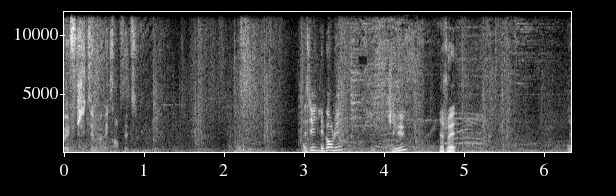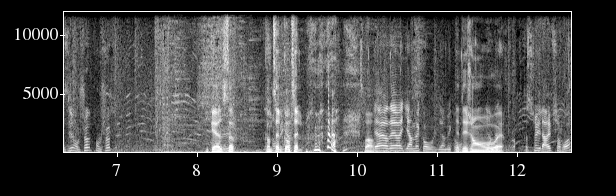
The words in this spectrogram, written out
mais faut que j'étais mon écran en fait. Vas-y, il est mort lui. J'ai eu. Bien joué. Vas-y, on le chope, on le chope. Ok, stop. Cancel, cancel. Derrière, derrière, il y a un mec en haut. Il y a un mec Y a en des gens en haut, ouais. Attention, il arrive sur moi.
